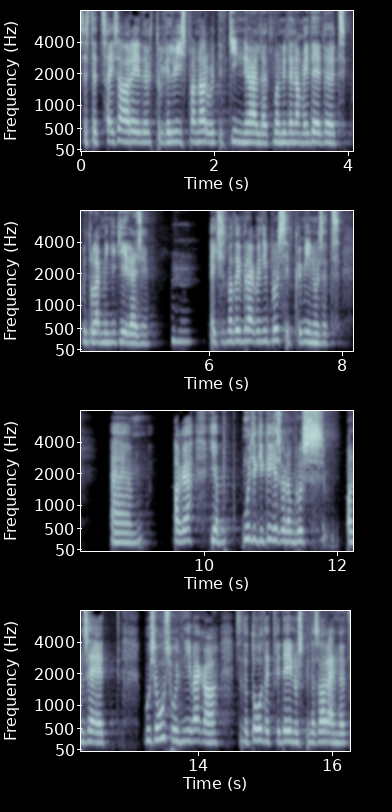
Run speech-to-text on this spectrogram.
sest et sa ei saa reede õhtul kell viis panna arvutit kinni ja öelda, et ma nüüd enam ei tee tööd, kui tuleb mingi kiire asi mm -hmm.. ehk siis ma tõin praegu nii plussid kui miinused. Aga jah, ja muidugi kõige suurem pluss on see, et kui sa usud nii väga seda toodet või teenust, mida sa arendad,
